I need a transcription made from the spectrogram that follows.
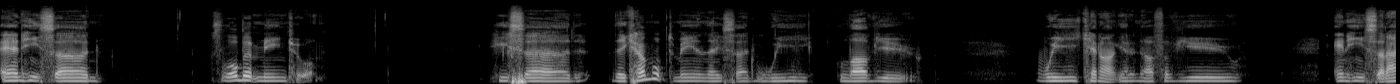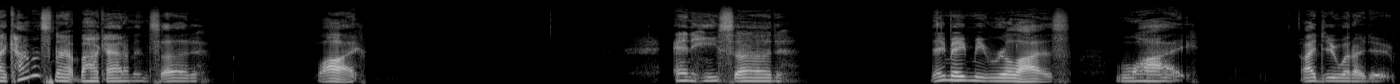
And he said, it's a little bit mean to him he said, they come up to me and they said, We love you. We cannot get enough of you. And he said, I kind of snapped back at him and said, Why? And he said, They made me realize why I do what I do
